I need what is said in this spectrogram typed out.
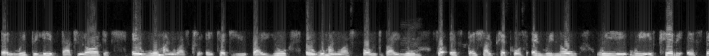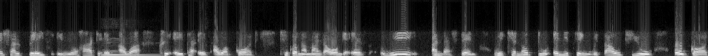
and we believe that, Lord, a woman was created by you, a woman was formed by you mm. for a special purpose, and we know we we carry a special place in your heart mm. as our Creator, as our God. as we understand, we cannot do anything without you, oh God.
